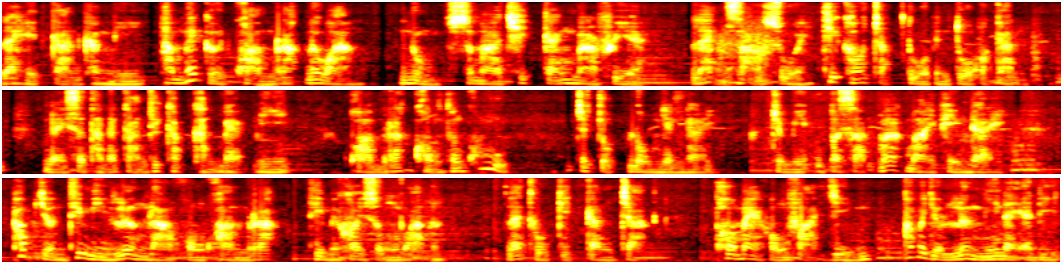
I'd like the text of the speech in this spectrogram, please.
และเหตุการณ์ครั้งนี้ทำให้เกิดความรักระหว่าง หนุ่มสมาชิกแก๊งมาเฟีย และสาวสวยที่เขาจับตัวเป็นตัวประกัน ในสถานการณ์ที่ขับขันแบบนี้ ความรักของทั้งคู่จะจบลงยังไง จะมีอุปสรรคมากมายเพียงใด ภาพยนตร์ที่มีเรื่องราวของความรักที่ไม่ค่อยสมหวัง และถูกกีดกันจากพ่อแม่ของฝ่ายหญิง ภาพยนตร์เรื่องนี้ในอดีต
